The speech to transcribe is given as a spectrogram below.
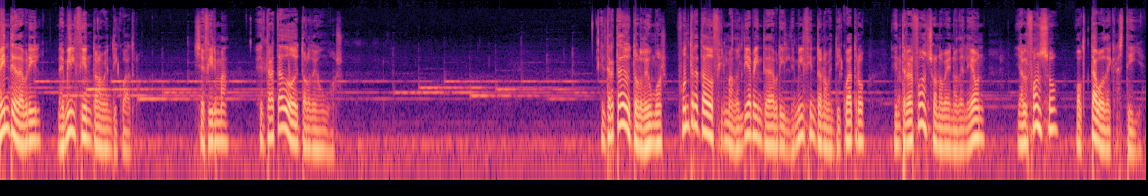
20 de abril de 1194. Se firma el Tratado de Tordehumos. El Tratado de Tordehumos fue un tratado firmado el día 20 de abril de 1194 entre Alfonso IX de León y Alfonso VIII de Castilla,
